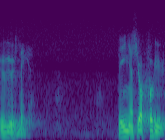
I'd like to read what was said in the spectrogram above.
ugudelige. Det er ingen sjokk for Gud,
